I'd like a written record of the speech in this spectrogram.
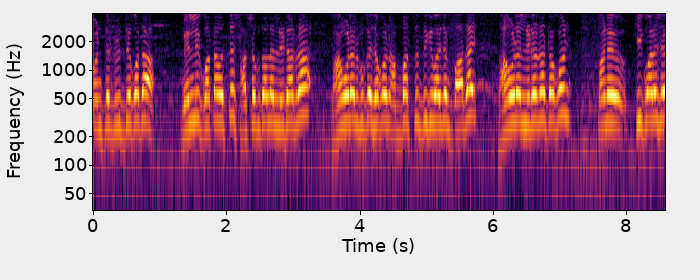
মঞ্চের বিরুদ্ধে কথা? মেনলি কথা হচ্ছে শাসক দলের লিডাররা ভাঙড়ের বুকে যখন আব্বাস সিদ্দিকি ভাইজান পা দেয়, ভাঙড়ের লিডাররা তখন মানে কি করে সে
